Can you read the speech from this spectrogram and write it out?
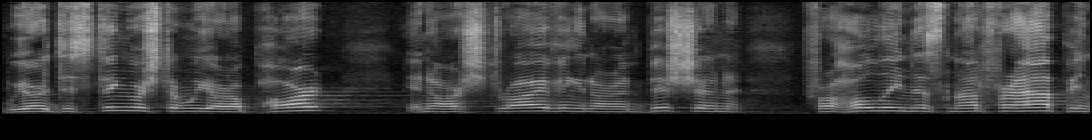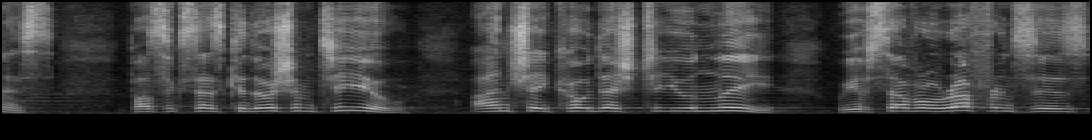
We are distinguished and we are apart in our striving and our ambition for holiness, not for happiness. Pasuk says, Kedoshim to you, Anshe Kodesh to you and Li. We have several references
